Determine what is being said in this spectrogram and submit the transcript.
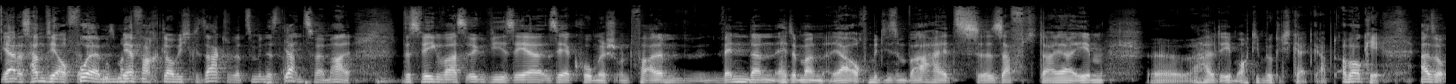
Ja, das haben sie auch vorher mehrfach, glaube ich, gesagt oder zumindest Ja. ein, zwei Mal. Deswegen war es irgendwie sehr, sehr komisch und vor allem, wenn, dann hätte man ja auch mit diesem Wahrheitssaft da ja eben äh, halt eben auch die Möglichkeit gehabt. Aber okay, also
